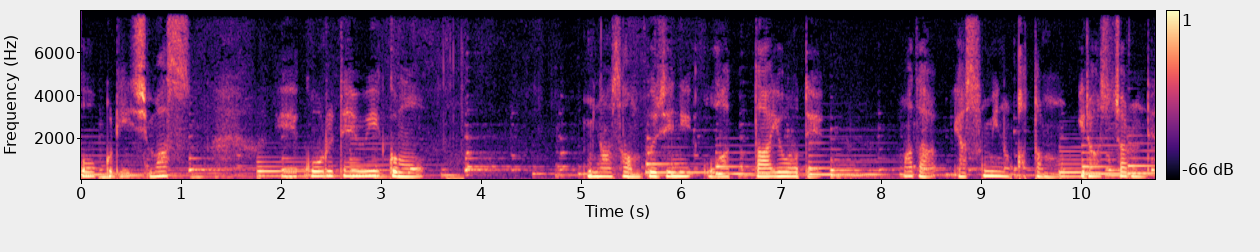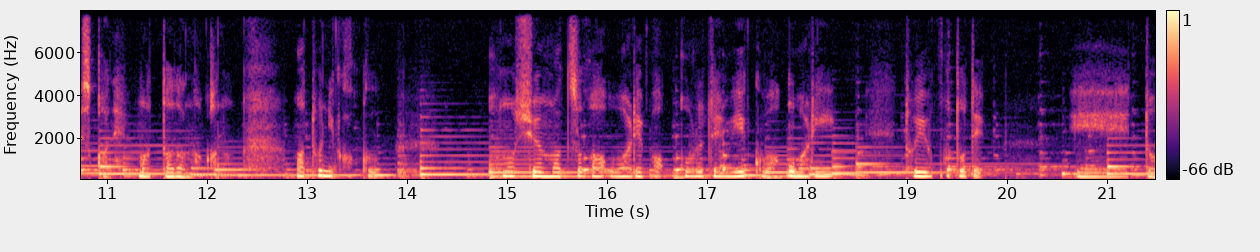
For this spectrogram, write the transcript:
お送りします、えーゴールデンウィークも皆さん無事に終わったようでまだ休みの方もいらっしゃるんですかね。真っ只中の、まあ、とにかくこの週末が終わればゴールデンウィークは終わりということでえー、と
